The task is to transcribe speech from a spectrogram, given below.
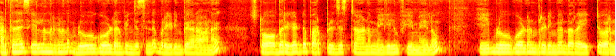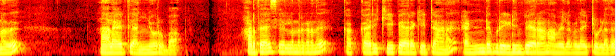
അടുത്തതായി സെയിലിൽ നിൽക്കുന്നത് ബ്ലൂ ഗോൾഡൻ പിഞ്ചസിന്റെ ബ്രീഡിംഗ് പെയർ ആണ്. സ്ട്രോബെറി ഹെഡ് പർപ്പിൾ ജസ്റ്റ് ആണ് മെയിലും ഫീമെയിലും ഈ ബ്ലൂ ഗോൾഡൻ ബ്രീഡിംഗ് പെയറിന്റെ റേറ്റ് വരുന്നത് നാലായിരത്തി അഞ്ഞൂറ് രൂപ. അടുത്തതായി സെയിലിൽ നിൽക്കുന്നത് കക്കാരി കീ പേരക്കീറ്റാണ് രണ്ട് ബ്രീഡിംഗ് പെയറാണ് അവൈലബിൾ ആയിട്ടുള്ളത്.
